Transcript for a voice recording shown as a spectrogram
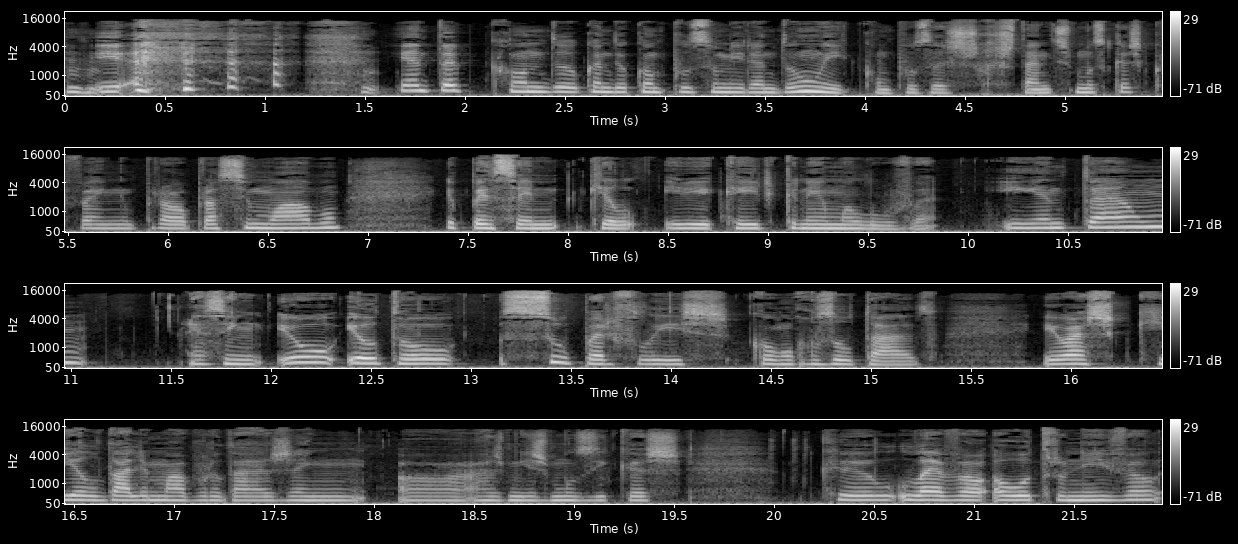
E, então, quando, quando eu compus o Mirandum e compus as restantes músicas que vêm para o próximo álbum, eu pensei que ele iria cair que nem uma luva. E então É Assim, eu estou super feliz com o resultado. Eu acho que ele dá-lhe uma abordagem às minhas músicas que leva a outro nível.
